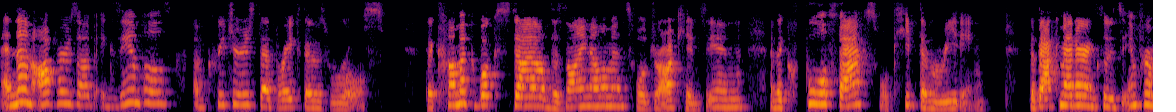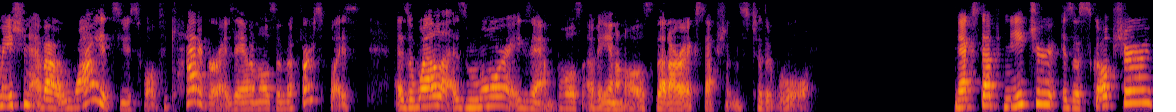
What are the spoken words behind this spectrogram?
and then offers up examples of creatures that break those rules. The comic book style design elements will draw kids in, and the cool facts will keep them reading. The back matter includes information about why it's useful to categorize animals in the first place, as well as more examples of animals that are exceptions to the rule. Next up, Nature is a Sculptor.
